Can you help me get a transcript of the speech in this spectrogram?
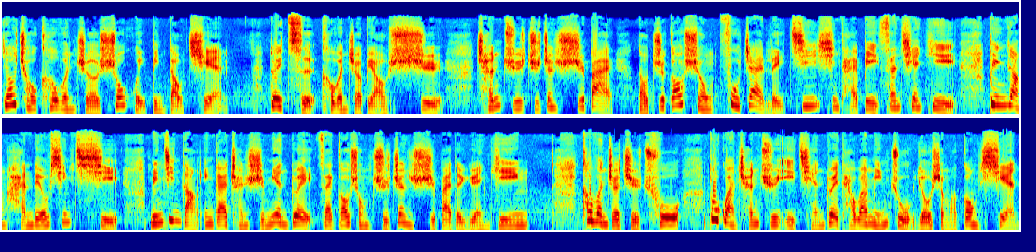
要求柯文哲收回并道歉。对此，柯文哲表示，陈局执政失败，导致高雄负债累积新台币三千亿，并让韩流兴起。民进党应该诚实面对在高雄执政失败的原因。柯文哲指出，不管陈菊以前对台湾民主有什么贡献，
